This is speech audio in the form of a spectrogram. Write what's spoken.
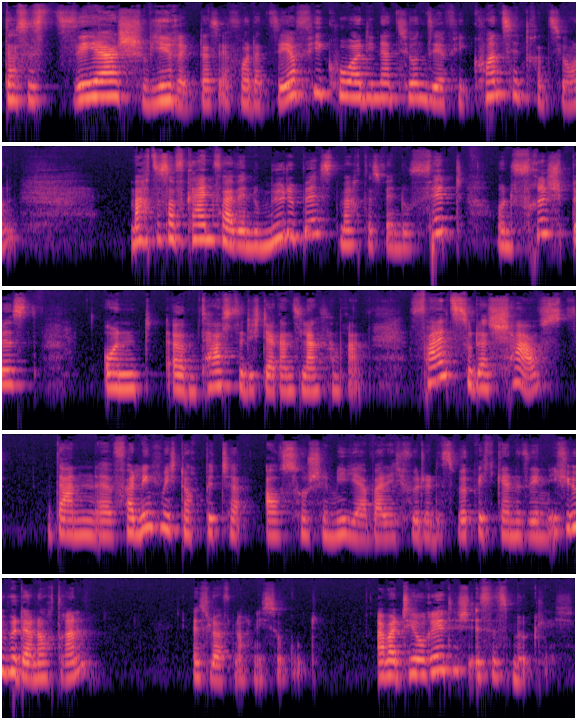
das ist sehr schwierig. Das erfordert sehr viel Koordination, sehr viel Konzentration. Mach das auf keinen Fall, wenn du müde bist. Mach das, wenn du fit und frisch bist und ähm, taste dich da ganz langsam ran. Falls du das schaffst, dann äh, verlink mich doch bitte auf Social Media, weil ich würde das wirklich gerne sehen. Ich übe da noch dran. Es läuft noch nicht so gut. Aber theoretisch ist es möglich.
